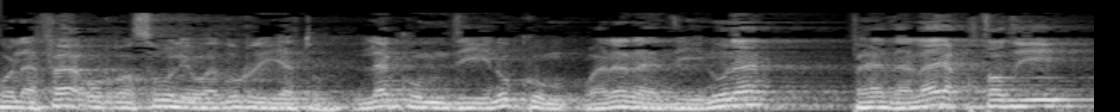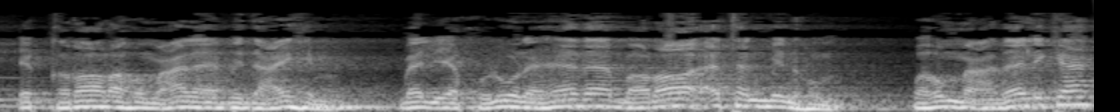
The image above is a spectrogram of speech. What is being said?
خلفاء الرسول وذريته لكم دينكم ولنا ديننا فهذا لا يقتضي إقرارهم على بدعهم بل يقولون هذا براءة منهم وهم مع ذلك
